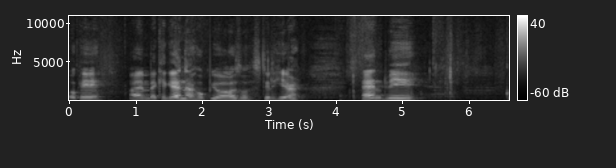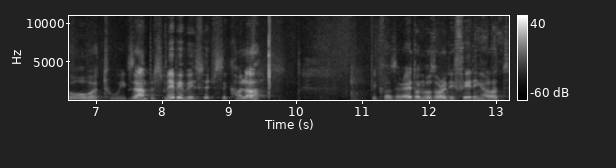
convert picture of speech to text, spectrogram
Okay, I am back again. I hope you are also still here. And we go over two examples. Maybe we switch the color because the red one was already fading out.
